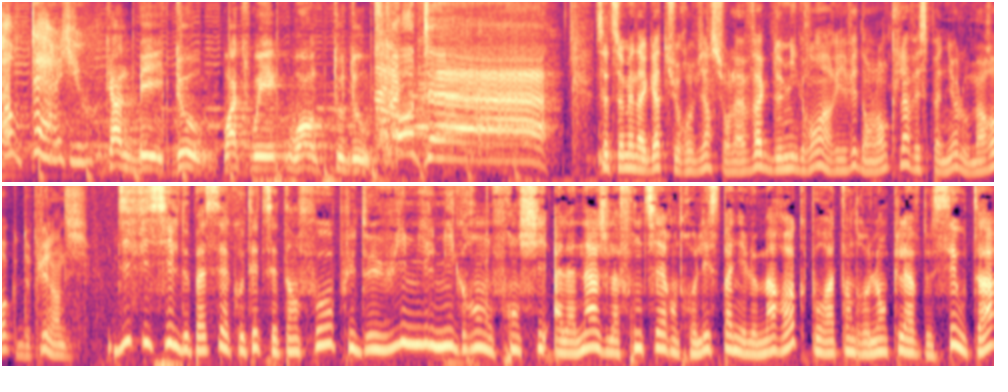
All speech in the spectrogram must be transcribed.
How dare you? Can be do what we want to do. Cette semaine, Agathe, tu reviens sur la vague de migrants arrivés dans l'enclave espagnole au Maroc depuis lundi. Difficile de passer à côté de cette info. Plus de 8000 migrants ont franchi à la nage la frontière entre l'Espagne et le Maroc pour atteindre l'enclave de Ceuta.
